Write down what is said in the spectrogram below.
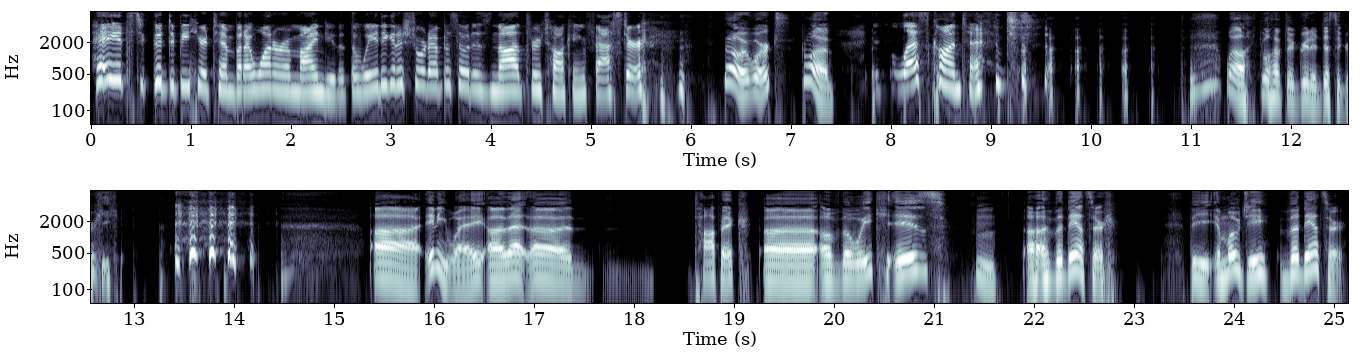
Hey, it's good to be here, Tim, but I want to remind you that the way to get a short episode is not through talking faster. No, it works. Come on. it's less content. Well, we'll have to agree to disagree. Uh, anyway, uh, that uh, topic uh, of the week is hmm, uh, the dancer, the emoji, the dancer.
